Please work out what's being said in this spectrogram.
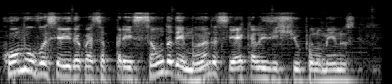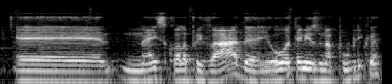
Como você lida com essa pressão da demanda, se é que ela existiu pelo menos é, na escola privada ou até mesmo na pública,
